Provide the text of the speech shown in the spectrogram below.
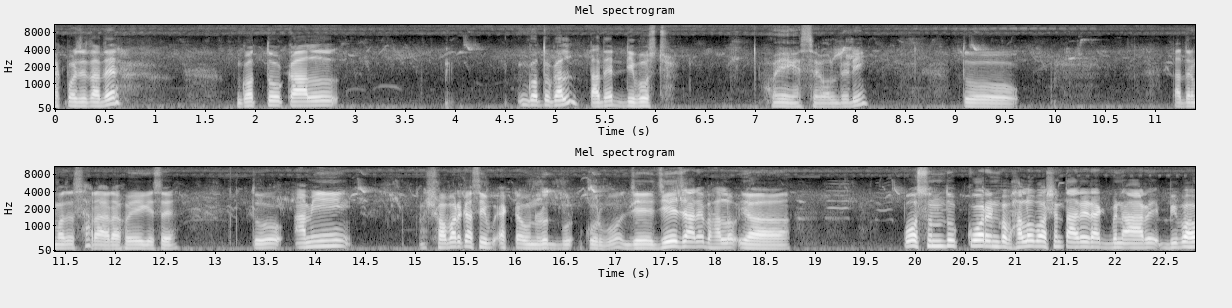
এক পর্যায়ে তাদের গতকাল গতকাল তাদের ডিভোর্স হয়ে গেছে অলরেডি তো তাদের মাঝে সারা আরা হয়ে গেছে। তো আমি সবার কাছে একটা অনুরোধ করব যে যে যারে ভালো পছন্দ করেন বা ভালোবাসেন তারে রাখবেন আর বিবাহ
